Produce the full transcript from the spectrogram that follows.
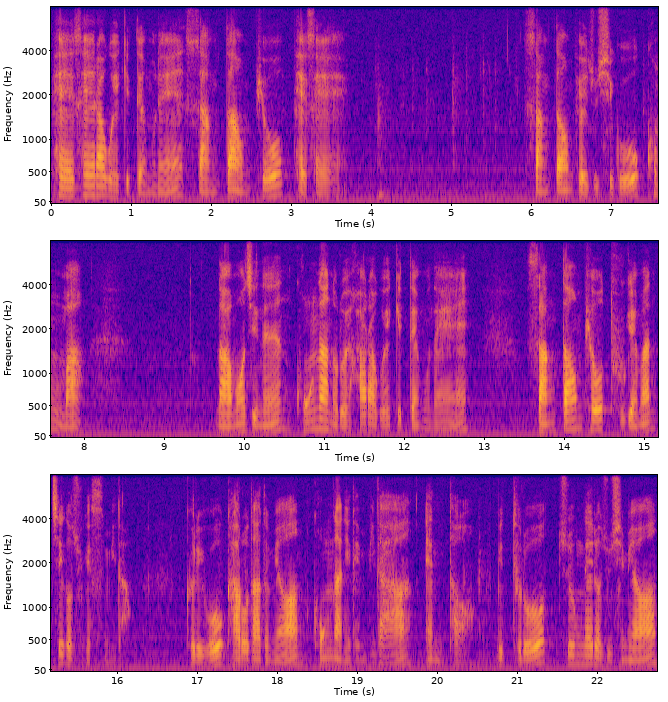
폐쇄라고 했기 때문에 쌍따옴표 폐쇄 쌍따옴표 해주시고 콤마 나머지는 공란으로 하라고 했기 때문에 쌍따옴표 두 개만 찍어 주겠습니다. 그리고 가로 닫으면 공란이 됩니다. 엔터 밑으로 쭉 내려주시면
